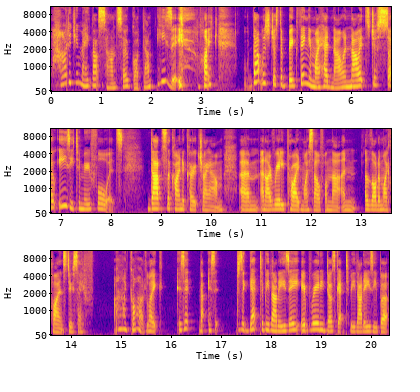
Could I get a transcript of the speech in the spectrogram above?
how did you make that sound so goddamn easy? like, that was just a big thing in my head now, and now it's just so easy to move forwards that's the kind of coach I am. Um, and I really pride myself on that. And a lot of my clients do say, oh my God, like, is it that, is it, does it get to be that easy? It really does get to be that easy, but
